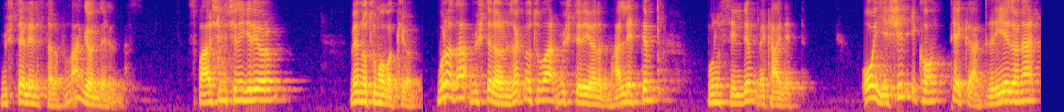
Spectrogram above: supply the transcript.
Müşterileriniz tarafından gönderilmez. Siparişin içine giriyorum ve notuma bakıyorum. Burada müşteri aranacak notu var. Müşteriyi aradım, hallettim. Bunu sildim ve kaydettim. O yeşil ikon tekrar griye döner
